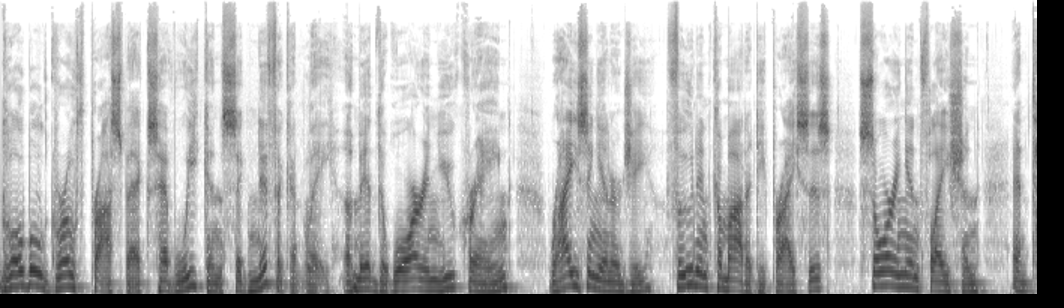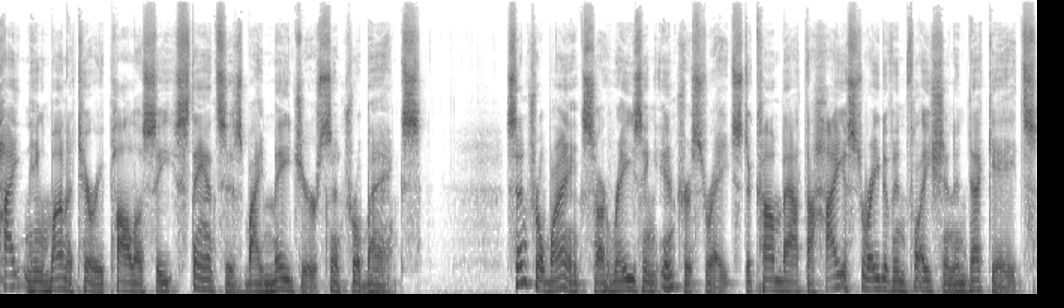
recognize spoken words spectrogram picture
Global growth prospects have weakened significantly amid the war in Ukraine, rising energy, food and commodity prices, soaring inflation, and tightening monetary policy stances by major central banks. Central banks are raising interest rates to combat the highest rate of inflation in decades,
